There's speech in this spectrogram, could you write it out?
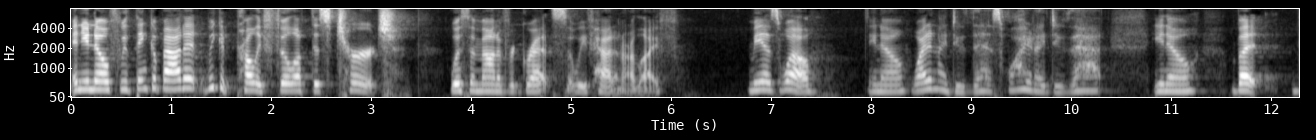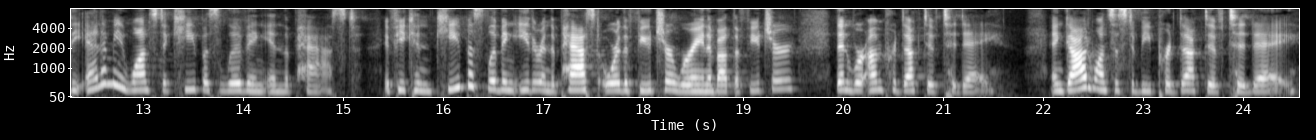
And you know, if we think about it, we could probably fill up this church with the amount of regrets that we've had in our life. Me as well. You know, why didn't I do this? Why did I do that? You know, but the enemy wants to keep us living in the past. If he can keep us living either in the past or the future, worrying about the future, then we're unproductive today. And God wants us to be productive today.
